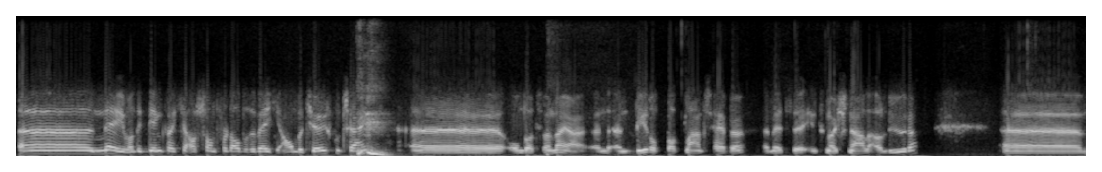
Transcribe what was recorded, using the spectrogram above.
Eh, nee, want ik denk dat je als Zandvoort altijd een beetje ambitieus moet zijn. Eh, omdat we nou ja, een, een wereldbadplaats hebben met eh, internationale allure. Ehm,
